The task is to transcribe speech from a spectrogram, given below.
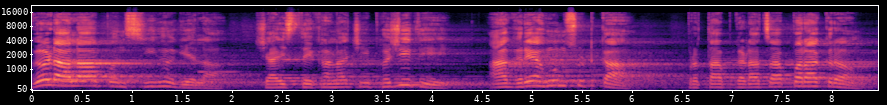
गड आला पण सिंह गेला. शाहिस्तेखानाची फजिती आग्र्याहून सुटका. प्रतापगडाचा पराक्रम.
